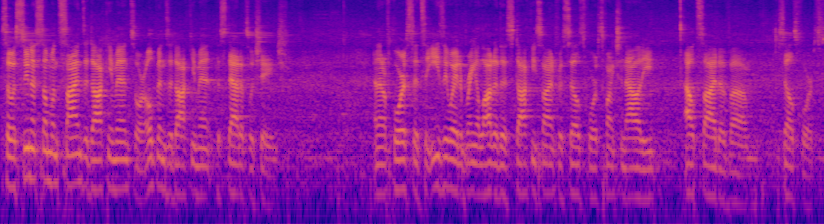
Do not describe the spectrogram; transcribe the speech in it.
So as soon as someone signs a document or opens a document, the status will change. And then of course, it's an easy way to bring a lot of this DocuSign for Salesforce functionality outside of um, Salesforce.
